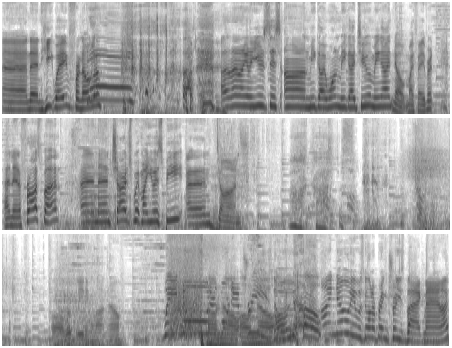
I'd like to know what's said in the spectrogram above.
and then heat wave for Nogla. And then I'm gonna use this on me guy one, me guy two, me guy no, my favorite, and then a frostbite, and then charge with my USB, and done. Oh Just... Oh, we're bleeding a lot now. Wait, oh, no! Oh there's no! more damn Oh trees, no! Oh no! I knew he was gonna bring trees back, man. I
